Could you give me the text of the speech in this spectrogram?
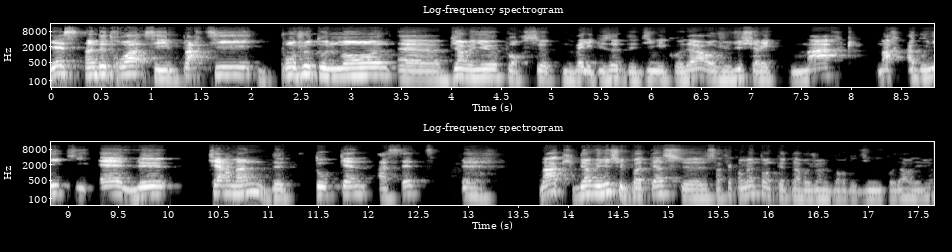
Yes, 1, 2, 3, c'est parti. Bonjour tout le monde. Euh, bienvenue pour ce nouvel épisode de 10 000 codeurs. Aujourd'hui, je suis avec Marc, Marc Agouni, qui est le chairman de Token Asset. Euh, Marc, bienvenue sur le podcast. Euh, ça fait combien de temps que tu as rejoint le bord de 10 000 codeurs déjà?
